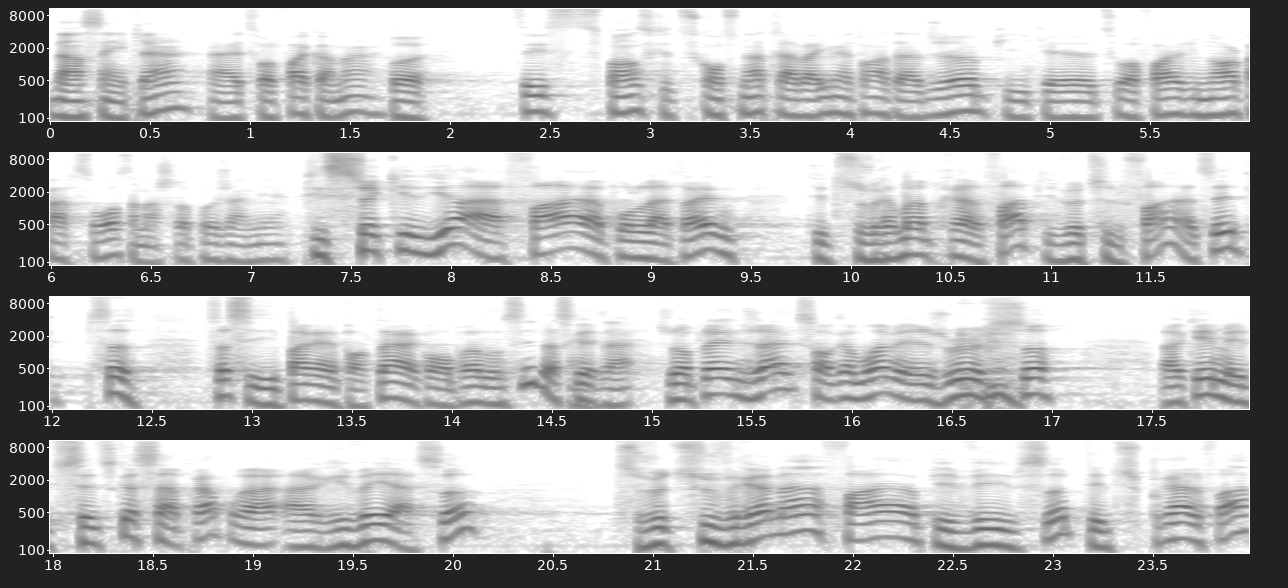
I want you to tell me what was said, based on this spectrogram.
dans 5 ans. tu vas le faire comment? Si tu penses que tu continues à travailler, mettons, à ta job, puis que tu vas faire une heure par soir, ça ne marchera pas jamais. Puis ce qu'il y a à faire pour l'atteindre, es-tu vraiment prêt à le faire, puis veux-tu le faire? Ça, ça c'est hyper important à comprendre aussi, parce que je vois plein de gens qui sont comme moi, mais je veux ça. OK, mais tu sais ce que ça prend pour arriver à ça? Tu veux-tu vraiment faire puis vivre ça? Puis es-tu prêt à le faire?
